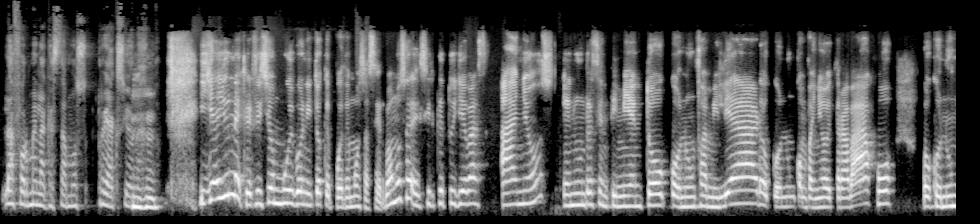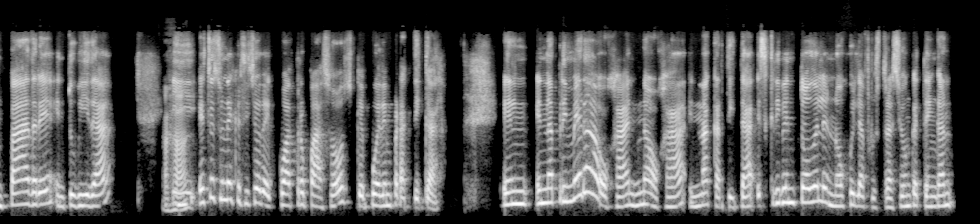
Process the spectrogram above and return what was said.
la forma en la que estamos reaccionando. Y hay un ejercicio muy bonito que podemos hacer. Vamos a decir que tú llevas años en un resentimiento con un familiar o con un compañero de trabajo o con un padre en tu vida. Y este es un ejercicio de cuatro pasos que pueden practicar. En, la primera hoja, en una hoja, en una cartita, escriben todo el enojo y la frustración que tengan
